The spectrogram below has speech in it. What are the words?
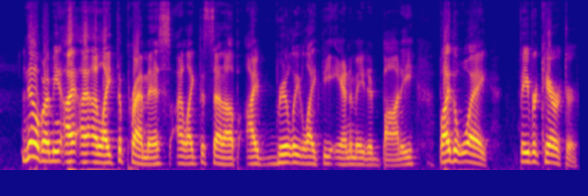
no, but I mean, I, I, I like the premise. I like the setup. I really like the animated body. By the way, favorite character?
